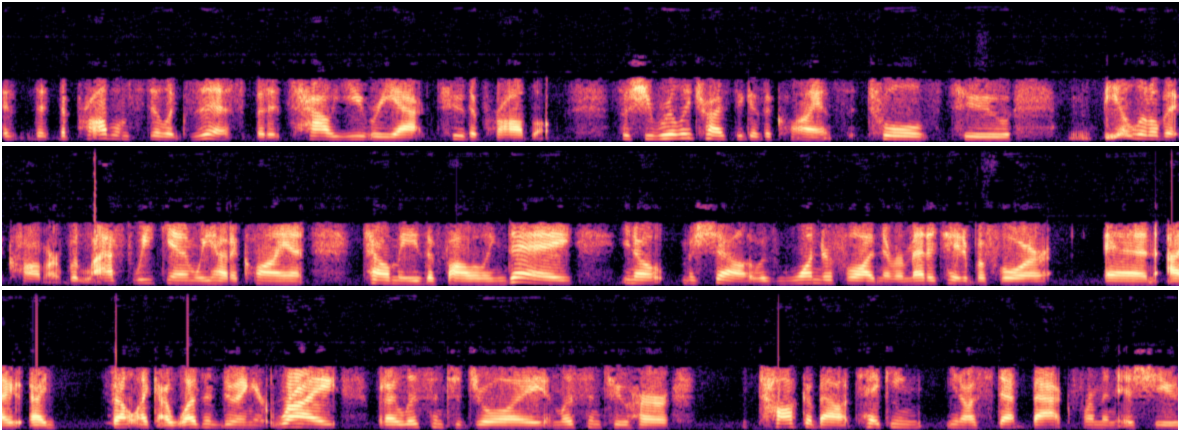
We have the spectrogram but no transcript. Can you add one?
The, the problem still exists, but it's how you react to the problem. So she really tries to give the clients tools to be a little bit calmer. But last weekend we had a client tell me the following day, you know, Michelle, it was wonderful. I'd never meditated before and I, I felt like I wasn't doing it right, but I listened to Joy and listened to her talk about taking, you know, a step back from an issue,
